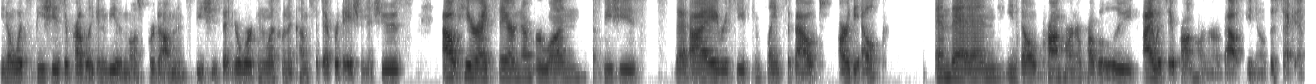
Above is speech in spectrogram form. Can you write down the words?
you know, what species are probably going to be the most predominant species that you're working with when it comes to depredation issues. Out here, I'd say our number one species that I receive complaints about are the elk. And then, you know, pronghorn are probably, I would say pronghorn are about, you know, the second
